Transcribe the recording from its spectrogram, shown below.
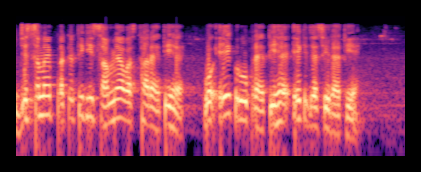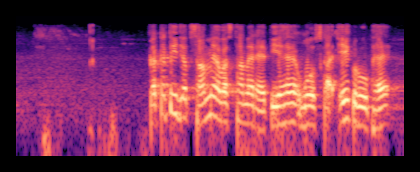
कि जिस समय प्रकृति की साम्यावस्था रहती है, वो एक रूप रहती है, एक जैसी रहती है। प्रकृति जब साम्य अवस्था में रहती है, वो उसका एक रूप है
